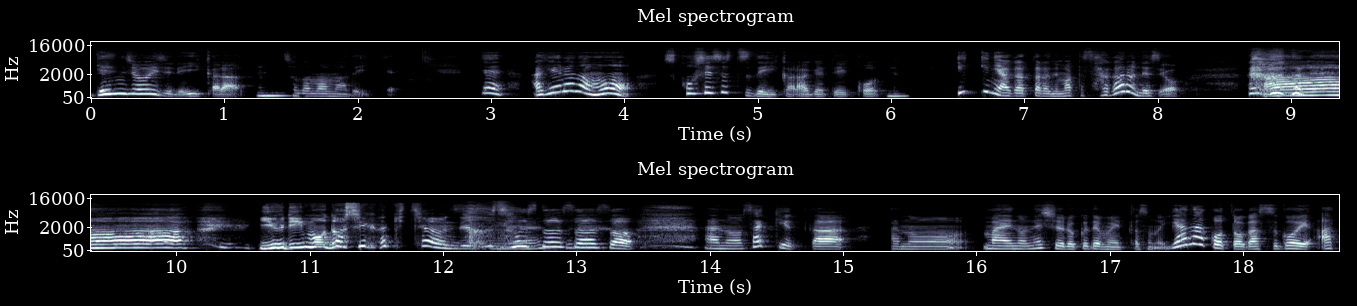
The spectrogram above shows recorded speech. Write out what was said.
現状維持でいいから、うんそのままでいて。で、上げるのも少しずつでいいから上げていこうって。うん一気に上がったらね、また下がるんですよ。ああ、揺り戻しが来ちゃうんですね。そうそうそうそう。あの、さっき言った、あの、前のね、収録でも言った、その嫌なことがすごいあっ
